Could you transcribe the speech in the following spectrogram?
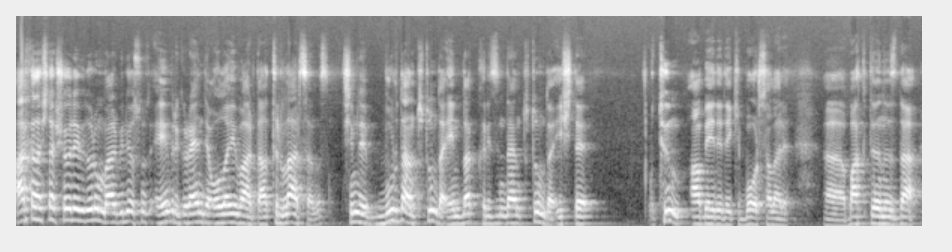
Arkadaşlar şöyle bir durum var biliyorsunuz Evergrande olayı vardı hatırlarsanız. Şimdi buradan tutun da emlak krizinden tutun da işte tüm ABD'deki borsaları e, baktığınızda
